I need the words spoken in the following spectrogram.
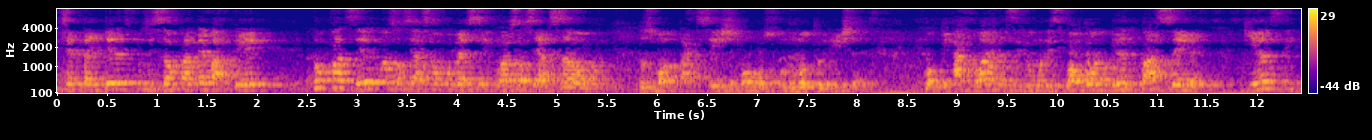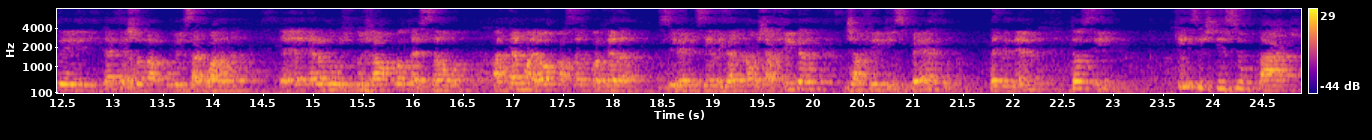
dizendo que está inteira disposição para debater. Vamos fazer uma associação, conversei com a associação dos mototaxistas, com os, os motoristas, porque a Guarda Civil Municipal, que é uma grande parceira, que antes de ter, de ter a questão da polícia guarda, é, era nos, nos dar uma proteção até maior, passando com aquela sirenezinha ligada, então já fica, já fica esperto, tá entendendo? Então assim, que existisse um TAC,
